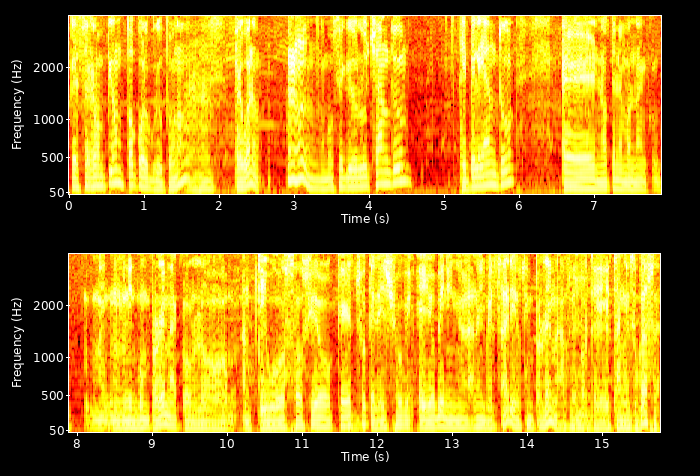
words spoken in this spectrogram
que se rompió un poco el grupo, ¿no? Pero bueno, hemos seguido luchando y peleando Eh, no tenemos ningún problema con los antiguos socios que he hecho, que de hecho ellos vienen al aniversario sin problema, o sea, porque están en su casa.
